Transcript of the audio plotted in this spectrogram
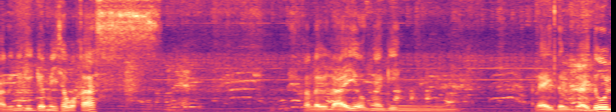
Ari nagigami sa wakas. Kalayo-layo naging idol idol.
